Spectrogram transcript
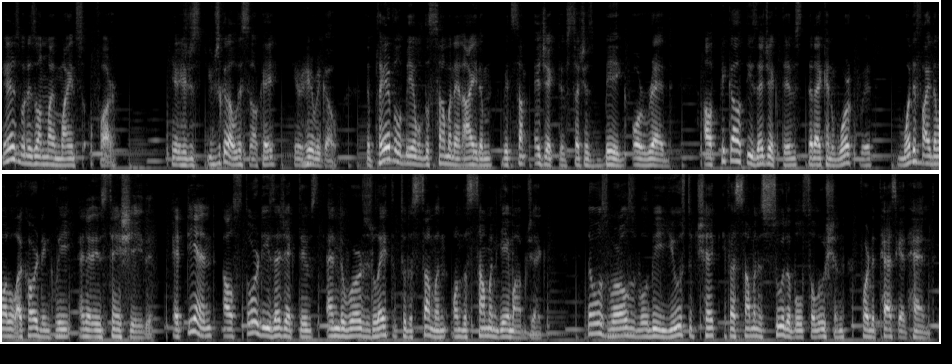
Here's what is on my mind so far. Here, you just you just gotta listen, okay? Here, here we go. The player will be able to summon an item with some adjectives such as big or red. I'll pick out these adjectives that I can work with modify the model accordingly, and then instantiate it. At the end, I'll store these adjectives and the words related to the summon on the summon game object. Those words will be used to check if a summon is suitable solution for the task at hand.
